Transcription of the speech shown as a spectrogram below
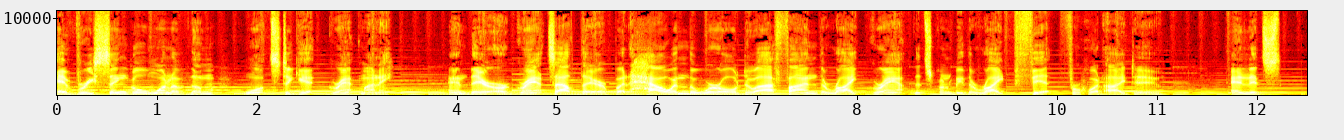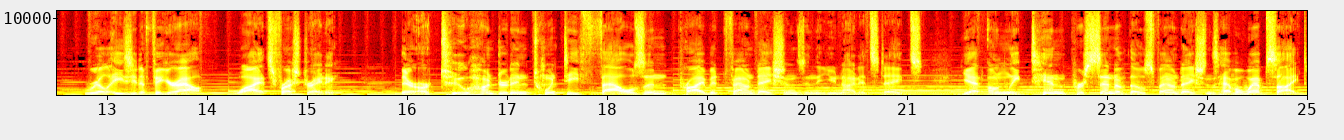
every single one of them wants to get grant money. And there are grants out there, but how in the world do I find the right grant that's going to be the right fit for what I do? And it's real easy to figure out why it's frustrating. There are 220,000 private foundations in the United States, yet only 10% of those foundations have a website.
